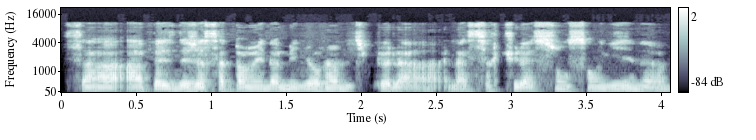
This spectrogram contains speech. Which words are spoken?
Ça apaise déjà, ça permet d'améliorer un petit peu la circulation sanguine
